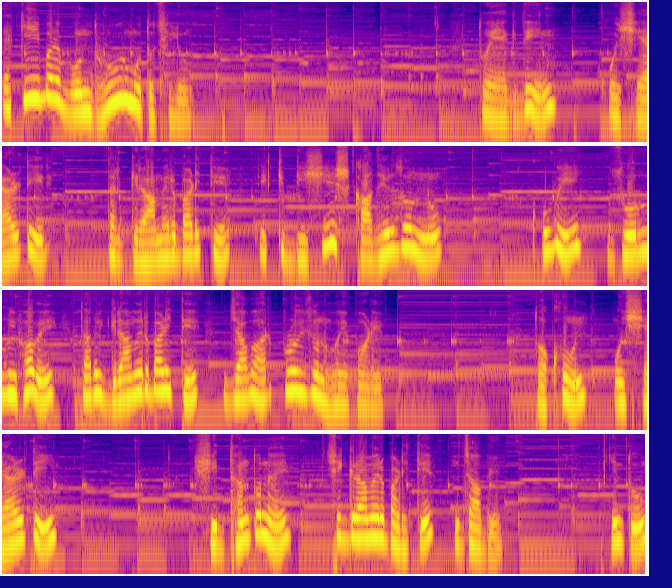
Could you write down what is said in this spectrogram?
একেবারে বন্ধুর মতো ছিল। তো একদিন ওই শেয়ালটির তার গ্রামের বাড়িতে একটি বিশেষ কাজের জন্য খুবই জরুরিভাবে তার ওই গ্রামের বাড়িতে যাবার প্রয়োজন হয়ে পড়ে। তখন ওই শেয়ালটি সিদ্ধান্ত নেয় সে গ্রামের বাড়িতে যাবে। কিন্তু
